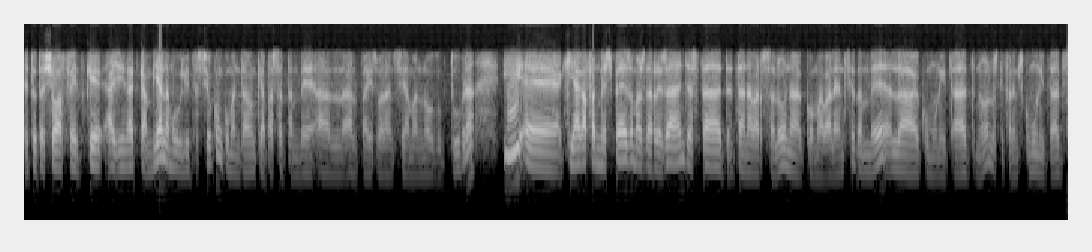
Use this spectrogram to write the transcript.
Eh, tot això ha fet que hagi anat canviant la mobilització, com comentàvem que ha passat també al, al País Valencià amb el 9 d'octubre, i eh, qui ha agafat més pes en els darrers anys ha estat tant a Barcelona com a València també la comunitat, no? les diferents comunitats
